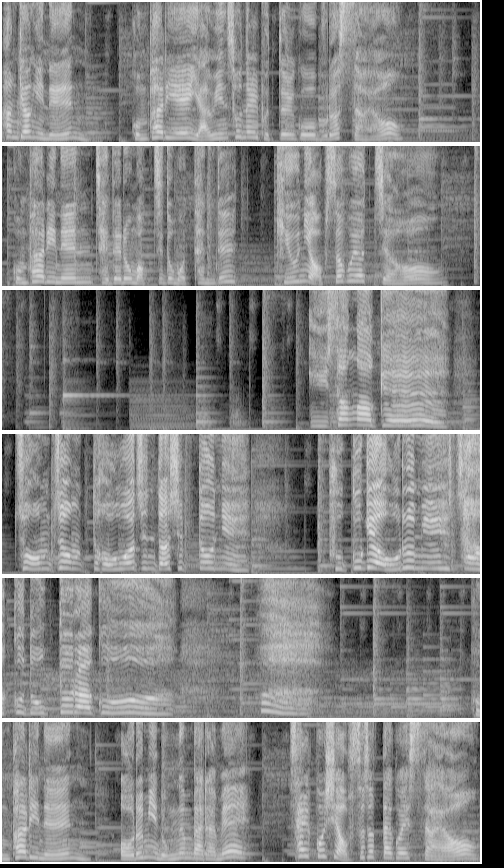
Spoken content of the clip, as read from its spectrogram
환경이는 곰파리의 야윈 손을 붙들고 물었어요. 곰파리는 제대로 먹지도 못한 듯 기운이 없어 보였죠. 이상하게 점점 더워진다 싶더니 북극의 얼음이 자꾸 녹더라고. 곰파리는 얼음이 녹는 바람에 살 곳이 없어졌다고 했어요.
